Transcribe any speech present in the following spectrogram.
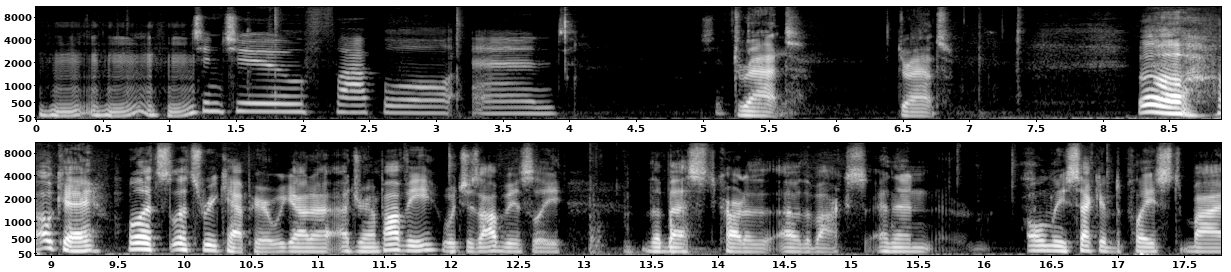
Mm-hmm, mm-hmm, mm-hmm. Chinchu, Flapple, and Shiftry. Drat. Drat. Oh, okay. Well, let's let's recap here. We got a, a Drampa V, which is obviously the best card of the, of the box, and then only second placed by,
